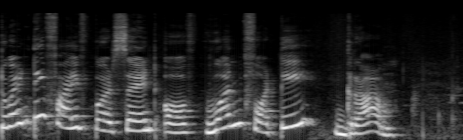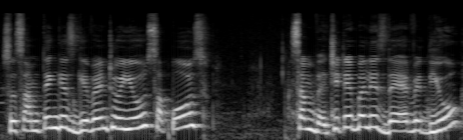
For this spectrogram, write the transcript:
25% of 140 gram. So something is given to you. Suppose some vegetable is there with you.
